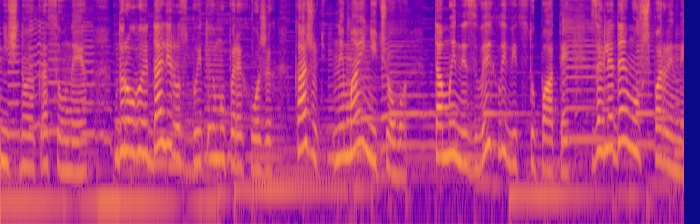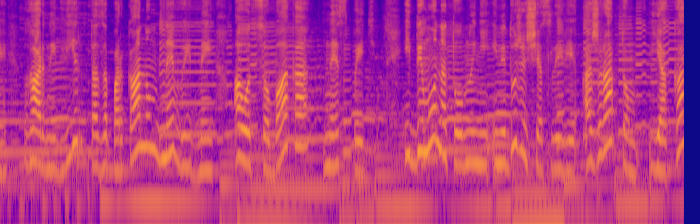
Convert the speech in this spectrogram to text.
нічною красунею. Дорогою далі розпитуємо перехожих. Кажуть, немає нічого. Та ми не звикли відступати. Заглядаємо в шпарини. Гарний двір та за парканом не видний, а от собака не спить. Йдемо натомлені і не дуже щасливі, аж раптом яка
